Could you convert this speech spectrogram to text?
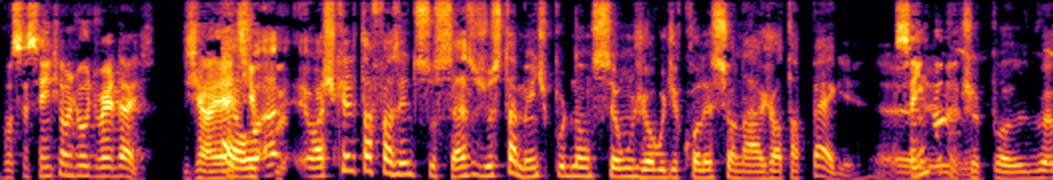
você sente que é um jogo de verdade. Já é, é tipo... eu, eu, acho que ele tá fazendo sucesso justamente por não ser um jogo de colecionar JPEG. Sem é, dúvida. Tipo,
